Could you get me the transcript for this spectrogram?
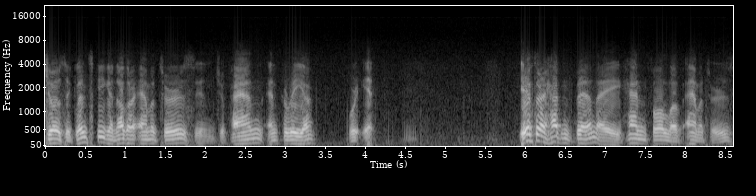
Joe Ziglinski and other amateurs in Japan and Korea were it. If there hadn't been a handful of amateurs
